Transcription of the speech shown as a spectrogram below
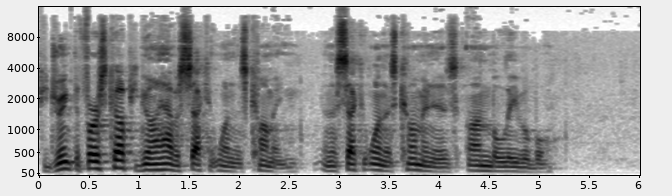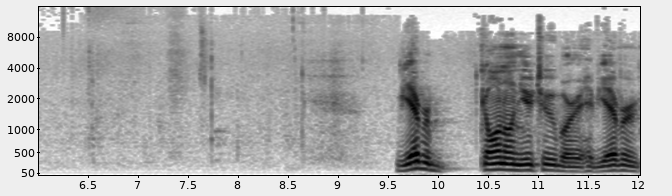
If you drink the first cup, you're going to have a second one that's coming. And the second one that's coming is unbelievable. Have you ever gone on YouTube or have you ever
